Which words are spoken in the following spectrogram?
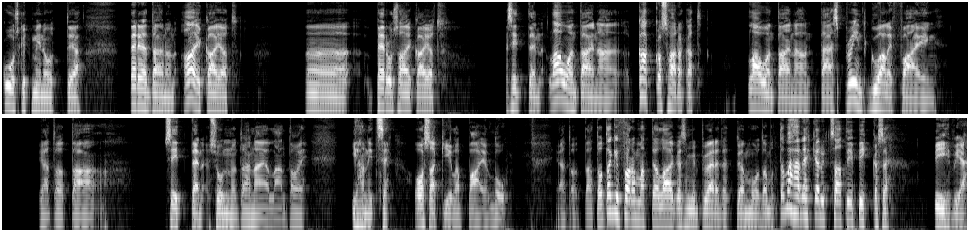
60 minuuttia, perjantaina on aikaajot, perusaikaajot, sitten lauantaina on kakkosharkat, lauantaina on tämä sprint qualifying, ja tota, sitten sunnuntaina ajellaan toi ihan itse osakilpailu. Ja tota, totakin formaattia ollaan aikaisemmin pyöritetty ja muuta, mutta vähän ehkä nyt saatiin pikkasen pihviä,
